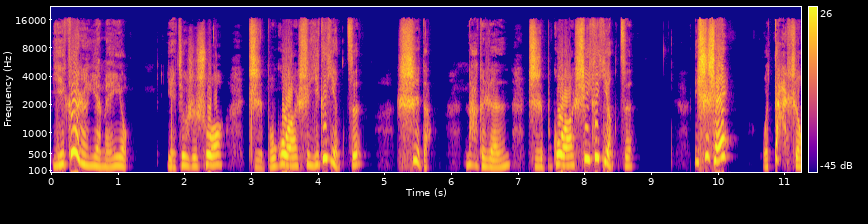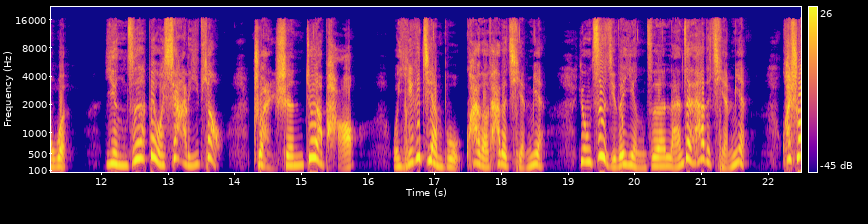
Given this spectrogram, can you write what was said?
一个人也没有。也就是说，只不过是一个影子。是的，那个人只不过是一个影子。你是谁？我大声问。影子被我吓了一跳，转身就要跑。我一个箭步跨到他的前面，用自己的影子拦在他的前面。快说，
